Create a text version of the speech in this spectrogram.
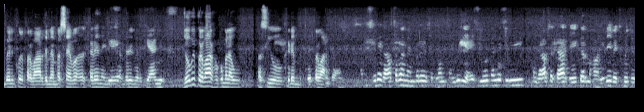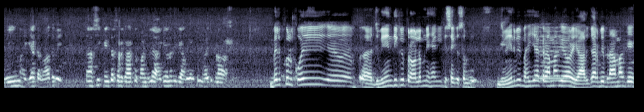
ਬਿਲਕੁਲ ਪਰਿਵਾਰ ਦੇ ਮੈਂਬਰ ਸਾਹਿਬ ਖੜੇ ਨੇਗੇ, ਅੰਦਰ ਹੀ ਮਿਲ ਕੇ ਆएंगे ਜੋ ਵੀ ਪਰਿਵਾਰ ਹੁਕਮ ਲਾਊ, ਅਸੀਂ ਉਹ ਖੜੇ ਮੱਥੇ ਪ੍ਰਵਾਨ ਕਰਾਂਗੇ। ਜਿਹੜੇ ਰਾਜ ਸਭਾ ਮੈਂਬਰ ਸੁਖਵੰਤ ਸੰਧੂ ਜੀ ਆਏ ਸੀ, ਉਹ ਕਹਿੰਦੇ ਸੀ ਵੀ ਪੰਜਾਬ ਸਰਕਾਰ ਜੇਕਰ ਮੋਹਾਲੀ ਦੇ ਵਿੱਚ ਕੋਈ ਜ਼ਮੀਨ ਮੁਹੱਈਆ ਕਰਵਾ ਦੇਵੇ, ਤਾਂ ਅਸੀਂ ਕੇਂਦਰ ਸਰਕਾਰ ਤੋਂ ਫੰਡ ਲਿਆ ਕੇ ਉਹਨਾਂ ਦੀ ਯਾਦਗਾਰ ਤੇ ਮੋਹਾਲੀ ਬਣਾ ਬਣਵਾ ਸਕਦੇ ਬਿਲਕੁਲ ਕੋਈ ਜ਼ਮੀਨ ਦੀ ਕੋਈ ਪ੍ਰੋਬਲਮ ਨਹੀਂ ਹੈਗੀ ਕਿਸੇ ਕਿਸਮ ਦੀ। ਜ਼ਮੀਨ ਵੀ ਮੁਹੱਈਆ ਕਰਾਵਾਂਗੇ ਔਰ ਯਾਦਗਾਰ ਵੀ ਬਣਾਵਾਂਗੇ।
